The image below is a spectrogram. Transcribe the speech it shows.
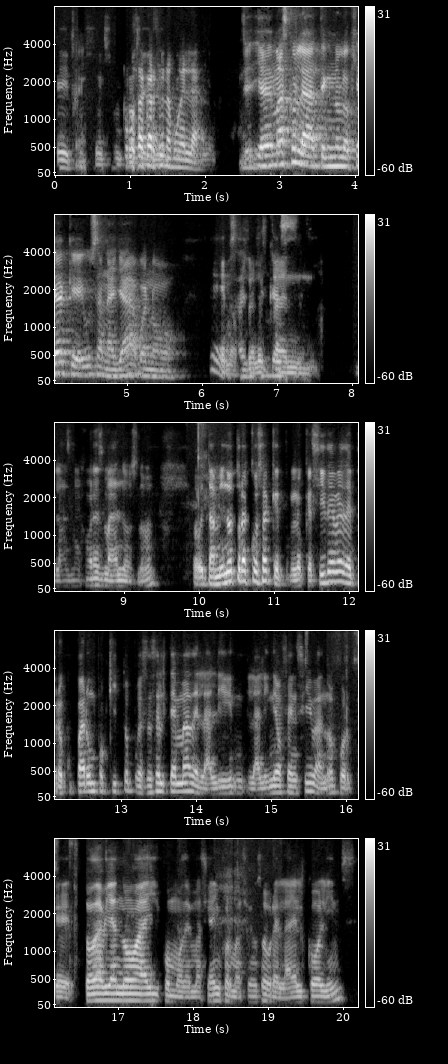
Sí, pues, como sacarse una muela. Y además, con la tecnología que usan allá, bueno. Él está en las mejores manos, ¿no? También otra cosa que lo que sí debe de preocupar un poquito, pues es el tema de la, la línea ofensiva, ¿no? Porque todavía no hay como demasiada información sobre la L. Collins.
